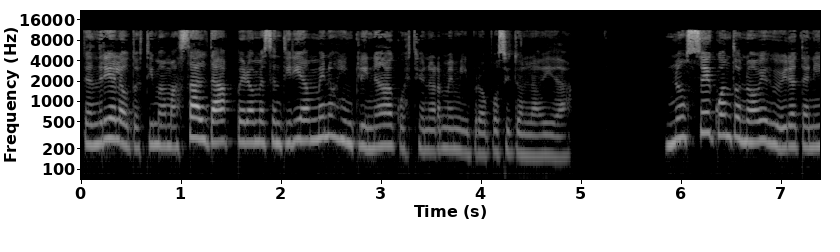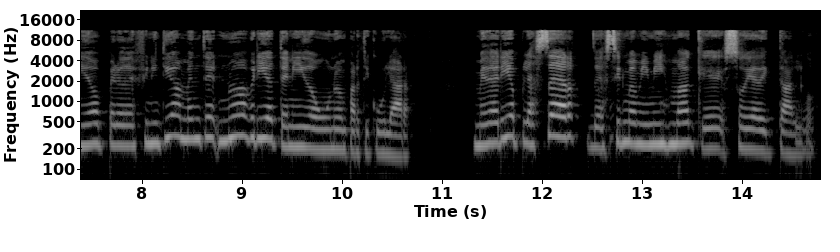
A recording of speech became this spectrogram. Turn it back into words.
Tendría la autoestima más alta, pero me sentiría menos inclinada a cuestionarme mi propósito en la vida. No sé cuántos novios hubiera tenido, pero definitivamente no habría tenido uno en particular. Me daría placer decirme a mí misma que soy adicta a algo.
